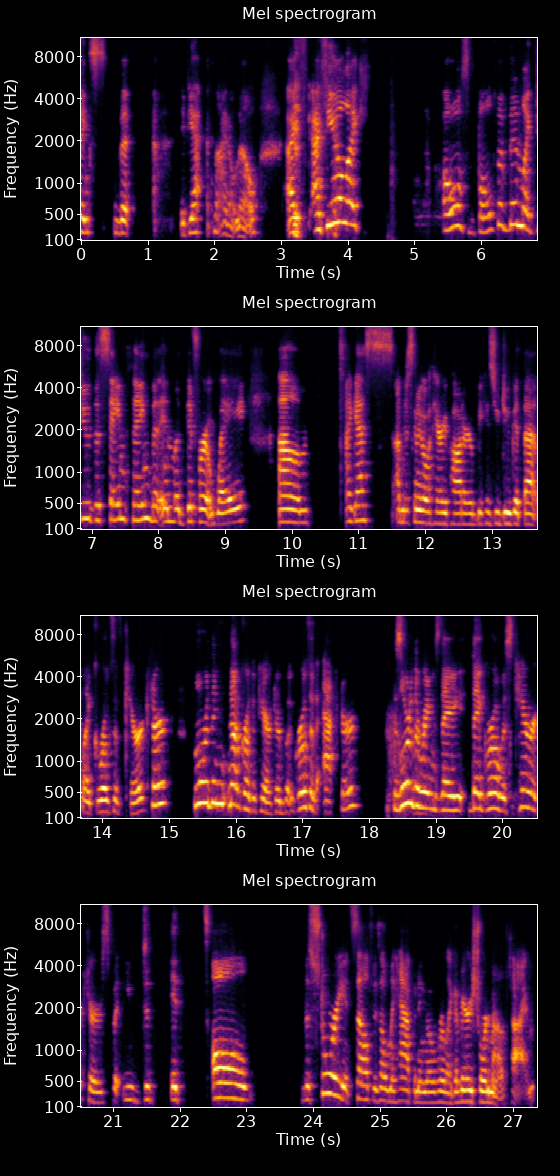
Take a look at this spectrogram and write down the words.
thinks that if yeah, I don't know. I I feel like almost both of them like do the same thing but in a different way. Um I guess I'm just gonna go with Harry Potter because you do get that like growth of character more than not growth of character, but growth of actor. Because Lord of the Rings, they they grow as characters, but you did all the story itself is only happening over like a very short amount of time.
